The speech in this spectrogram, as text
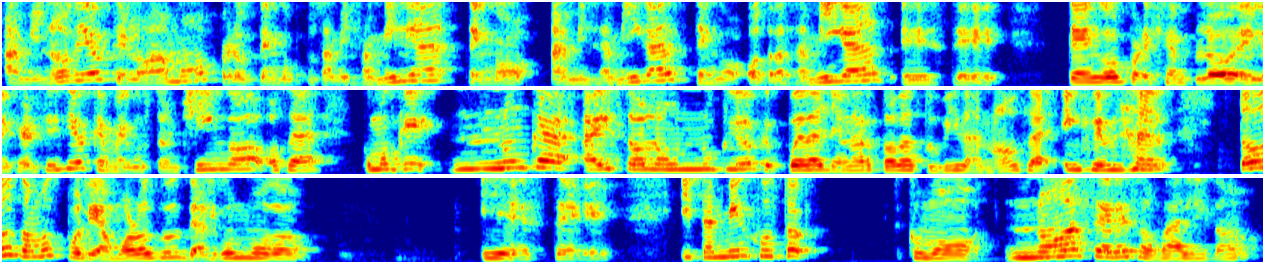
a mi novio que lo amo, pero tengo pues a mi familia, tengo a mis amigas, tengo otras amigas, este, tengo, por ejemplo, el ejercicio que me gusta un chingo, o sea, como que nunca hay solo un núcleo que pueda llenar toda tu vida, ¿no? O sea, en general, todos somos poliamorosos de algún modo y este, y también justo como no hacer eso válido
